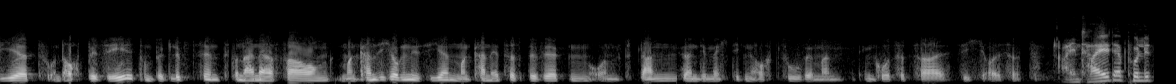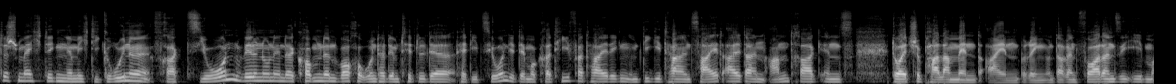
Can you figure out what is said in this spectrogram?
aktiviert und auch beseelt und beglückt sind von einer Erfahrung. Man kann sich organisieren, man kann etwas bewirken und dann hören die Mächtigen auch zu, wenn man in großer Zahl sich äußert. Ein Teil der politisch Mächtigen, nämlich die grüne Fraktion, will nun in der kommenden Woche unter dem Titel der Petition die Demokratie verteidigen im digitalen Zeitalter einen Antrag ins deutsche Parlament einbringen. Und darin fordern sie eben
